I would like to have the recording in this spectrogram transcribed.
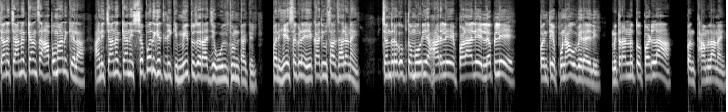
त्यानं चाणक्यांचा अपमान केला आणि चाणक्याने शपथ घेतली की मी तुझं राज्य उलथून टाकेन. पण हे सगळं एका दिवसात झालं नाही. चंद्रगुप्त मौर्य हारले पळाले लपले पण ते पुन्हा उभे राहिले. मित्रांनो तो पडला पण थांबला नाही.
